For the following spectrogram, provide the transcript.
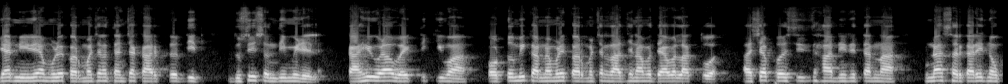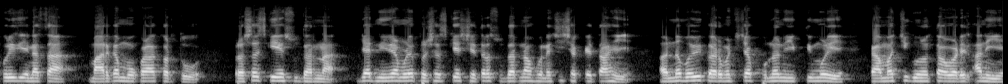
या निर्णयामुळे कर्मचाऱ्यांना त्यांच्या कारकिर्दीत दुसरी संधी मिळेल. काही वेळा वैयक्तिक किंवा कौटुंबिक कारणामुळे कर्मचाऱ्यांना राजीनामा द्यावा लागतो. अशा परिस्थितीत हा निर्णय त्यांना पुन्हा सरकारी नोकरीत येण्याचा मार्ग मोकळा करतो. प्रशासकीय सुधारणा या निर्णयामुळे प्रशासकीय क्षेत्रात सुधारणा होण्याची शक्यता आहे. अनुभवी कर्मचाऱ्याच्या पुनर्नियुक्तीमुळे कामाची गुणवत्ता वाढेल आणि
